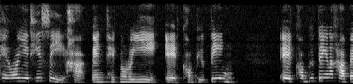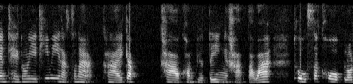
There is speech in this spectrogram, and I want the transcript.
เทคโนโลยีที่ 4 ค่ะ เป็นเทคโนโลยี Edge Computing Edge Computing นะคะ เป็นเทคโนโลยีที่มีลักษณะคล้ายกับ Cloud Computing ะคะ่ะ แต่ว่าถูกสโคปลด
